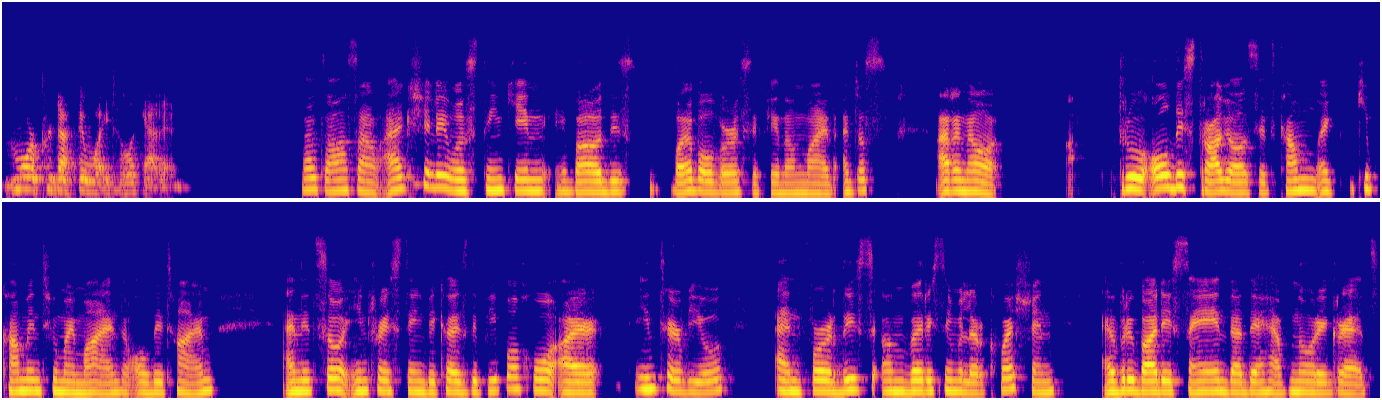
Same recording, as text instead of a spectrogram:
more productive way to look at it. That's awesome. I actually was thinking about this Bible verse, if you don't mind. I just, I don't know, through all these struggles, it come like keep coming to my mind all the time, and it's so interesting because the people who are interview, and for this um, very similar question, everybody's saying that they have no regrets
